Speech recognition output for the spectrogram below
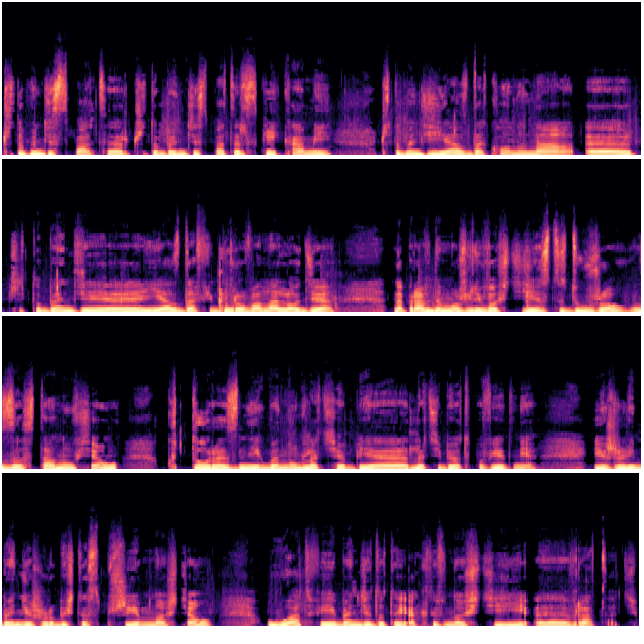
Czy to będzie spacer, czy to będzie spacer z kijkami, czy to będzie jazda konna, czy to będzie jazda figurowa na lodzie. Naprawdę możliwości jest dużo. Zastanów się, które z nich będą dla ciebie, dla ciebie odpowiednie. Jeżeli będziesz robić to z przyjemnością, łatwiej będzie do tej aktywności e, wracać.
